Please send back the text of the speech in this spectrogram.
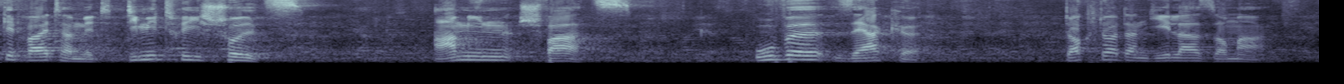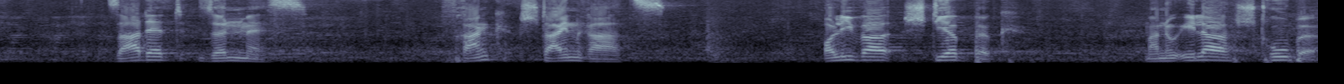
geht weiter mit Dimitri Schulz, Armin Schwarz, Uwe Serke, Dr. Daniela Sommer, Sadet Sönmez, Frank Steinratz, Oliver Stierböck, Manuela Strube,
